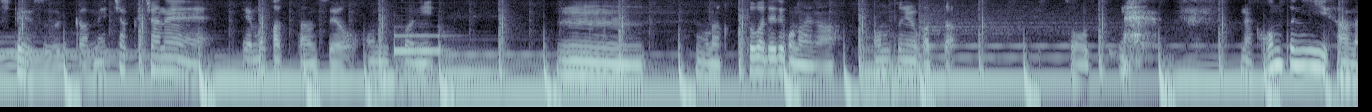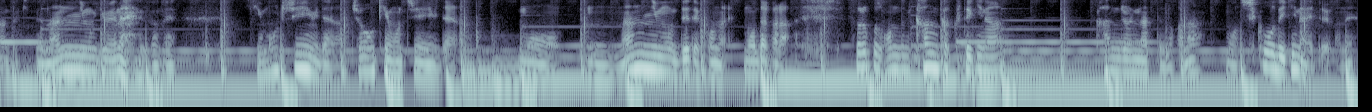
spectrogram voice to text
スペースがめちゃくちゃね、エモかったんですよ。本当に。うーん。もうなんか言葉出てこないな。本当によかった。そう。なんか本当にいいサウナの時って何にも言えないですよね。気持ちいいみたいな。超気持ちいいみたいな。もう、うん、何にも出てこない。もうだから、それこそ本当に感覚的な感情になってるのかな。もう思考できないというかね。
